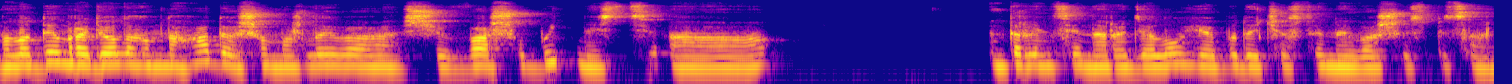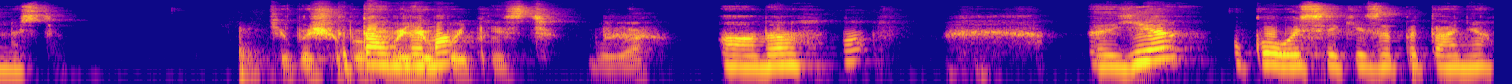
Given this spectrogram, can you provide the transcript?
Молодим радіологам нагадую, що можливо, що вашу битність а, інтервенційна радіологія буде частиною вашої спеціальності. Тіба, щоб Питань мою нема? битність була. А, да. Є у когось якісь запитання?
